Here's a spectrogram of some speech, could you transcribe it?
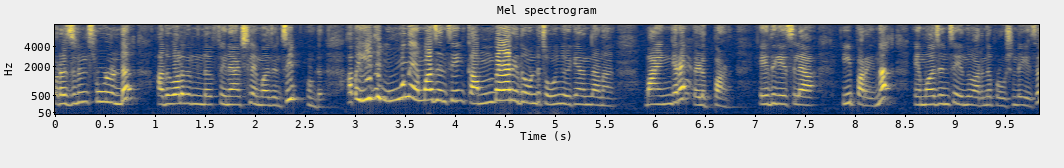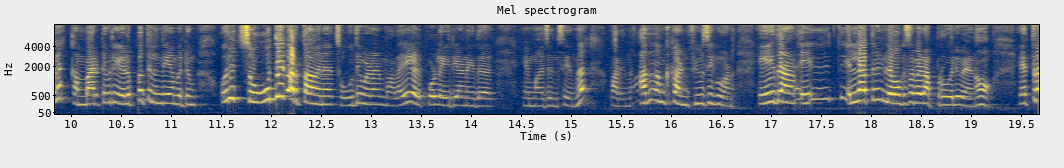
പ്രസിഡൻസ് റൂൾ ഉണ്ട് അതുപോലെ തന്നെ ഫിനാൻഷ്യൽ എമർജൻസിയും ഉണ്ട്. അപ്പോൾ ഇത് മൂന്ന് എമർജൻസിയും കമ്പയർ ചെയ്തുകൊണ്ട് ചോദ്യം ചോദിക്കാൻ എന്താണ്? ഭയങ്കര എളുപ്പമാണ്. ഏത് കേസിലാണ് ഈ പറയുന്ന എമർജൻസി എന്ന് പറയുന്ന പ്രൊവിഷന്റെ കേസിൽ കമ്പാരിറ്റീവ്ലി എളുപ്പത്തിൽ എന്ത് ചെയ്യാൻ പറ്റും? ഒരു ചോദ്യകർത്താവിന് ചോദ്യം ഇടാൻ വളരെ എളുപ്പമുള്ള ഏരിയ ആണ് ഇത്. എമർജൻസി എന്ന് പറയുന്നത്. അത് നമുക്ക് കൺഫ്യൂസിംഗുമാണ് ഏതാണ് എല്ലാത്തിനും ലോക്സഭയുടെ അപ്രൂവൽ വേണോ? എത്ര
